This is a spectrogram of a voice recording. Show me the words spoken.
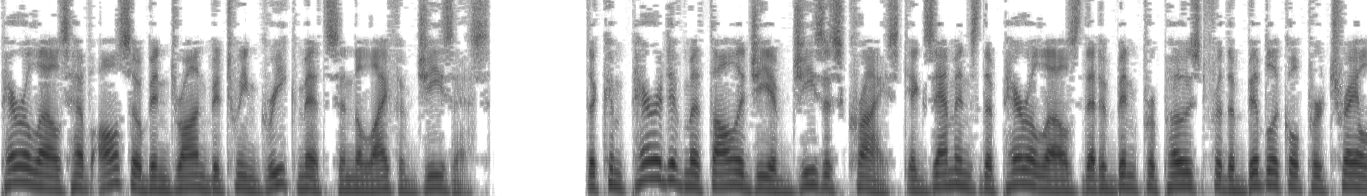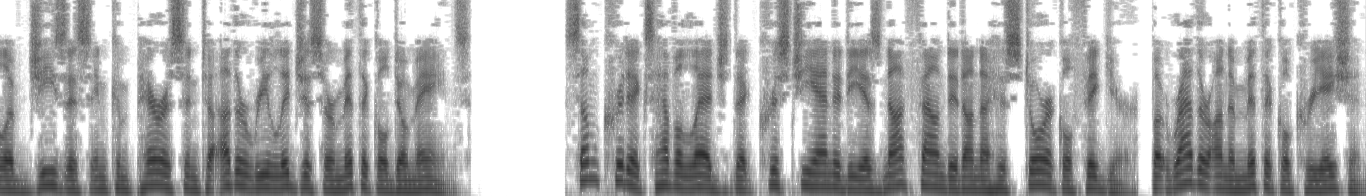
Parallels have also been drawn between Greek myths and the life of Jesus. The comparative mythology of Jesus Christ examines the parallels that have been proposed for the biblical portrayal of Jesus in comparison to other religious or mythical domains. Some critics have alleged that Christianity is not founded on a historical figure, but rather on a mythical creation.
